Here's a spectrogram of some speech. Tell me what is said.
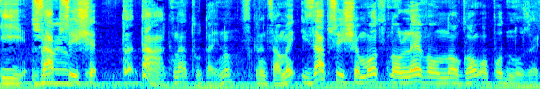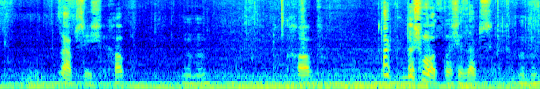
I zaprzyj się, tak, na tutaj, no, skręcamy. I zaprzyj się mocno lewą nogą o podnóżek. Zaprzyj się, hop, Mhm. hop. Tak dość mocno się zaprzyj. Mhm.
